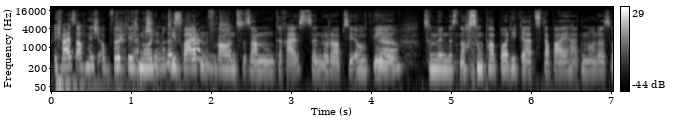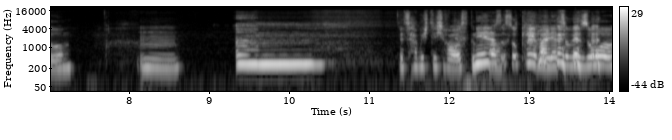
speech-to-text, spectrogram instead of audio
Ich weiß auch nicht, ob wirklich nur die beiden Frauen zusammengereist sind oder ob sie irgendwie ja. zumindest noch so ein paar Bodyguards dabei hatten oder so. Mm. Ähm. Jetzt habe ich dich rausgebracht. Nee, das ist okay, weil jetzt sowieso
